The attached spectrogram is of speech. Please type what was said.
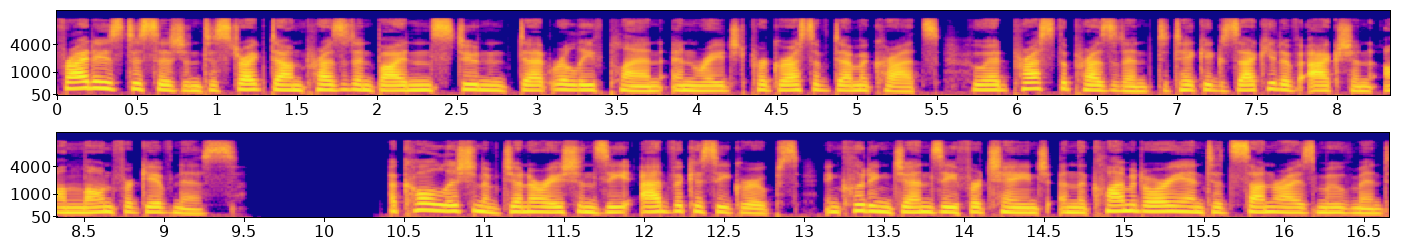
Friday's decision to strike down President Biden's student debt relief plan enraged progressive Democrats who had pressed the president to take executive action on loan forgiveness a coalition of Generation Z advocacy groups, including Gen Z for Change and the climate oriented Sunrise Movement,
